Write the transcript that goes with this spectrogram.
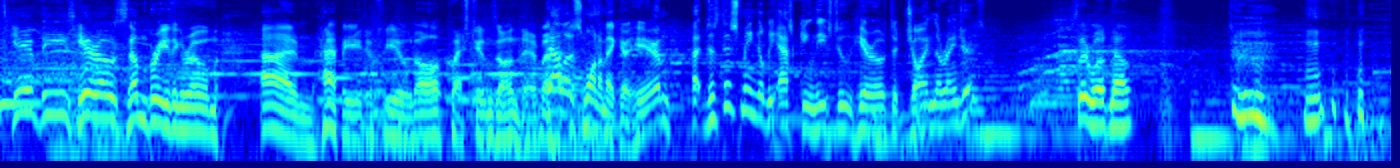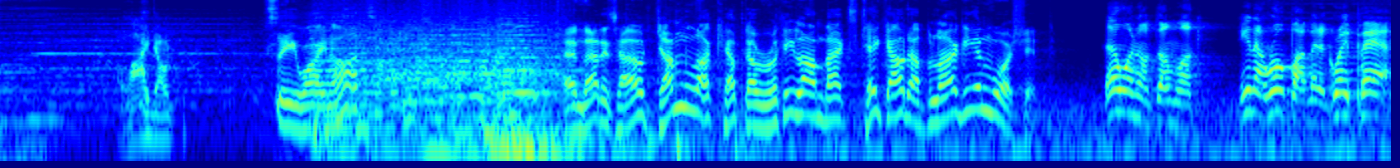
Let's give these heroes some breathing room. I'm happy to field all questions on their behalf. Dallas Wanamaker here. Uh, does this mean you'll be asking these two heroes to join the Rangers? Say what now? I don't see why not. And that is how dumb luck helped a rookie Lombax take out a Blargian warship. That wasn't no dumb luck. He and that robot made a great pair.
